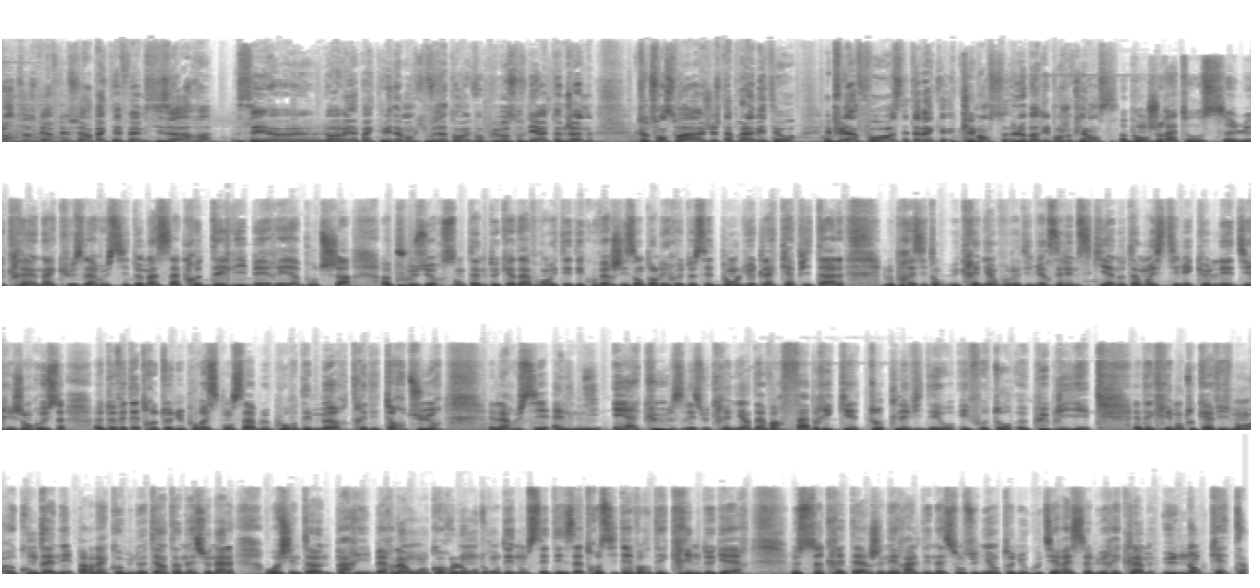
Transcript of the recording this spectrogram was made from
Bonjour à tous, bienvenue sur Impact FM, 6h. C'est euh, le réveil Impact évidemment qui vous attend avec vos plus beaux souvenirs. Elton John, Claude François, juste après la météo. Et puis l'info, c'est avec Clémence Lebary. Bonjour Clémence. Bonjour à tous. L'Ukraine accuse la Russie de massacre délibéré à Boutcha. Plusieurs centaines de cadavres ont été découverts gisant dans les rues de cette banlieue de la capitale. Le président ukrainien Volodymyr Zelensky a notamment estimé que les dirigeants russes devaient être tenus pour responsables pour des meurtres et des tortures. La Russie, elle nie et accuse les Ukrainiens d'avoir fabriqué toutes les vidéos et photos euh, publiées. Des crimes en tout cas vivement euh, condamnés par la communauté internationale. Washington, Paris, Berlin ou encore Londres ont dénoncé des atrocités, voire des crimes de guerre. Le secrétaire général des Nations Unies, Antonio Gutiérrez, lui réclame une enquête.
